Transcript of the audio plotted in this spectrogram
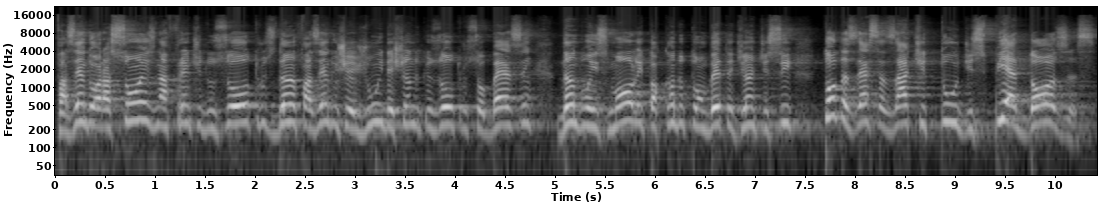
Fazendo orações na frente dos outros, dando, fazendo jejum e deixando que os outros soubessem, dando uma esmola e tocando trombeta diante de si, todas essas atitudes piedosas,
